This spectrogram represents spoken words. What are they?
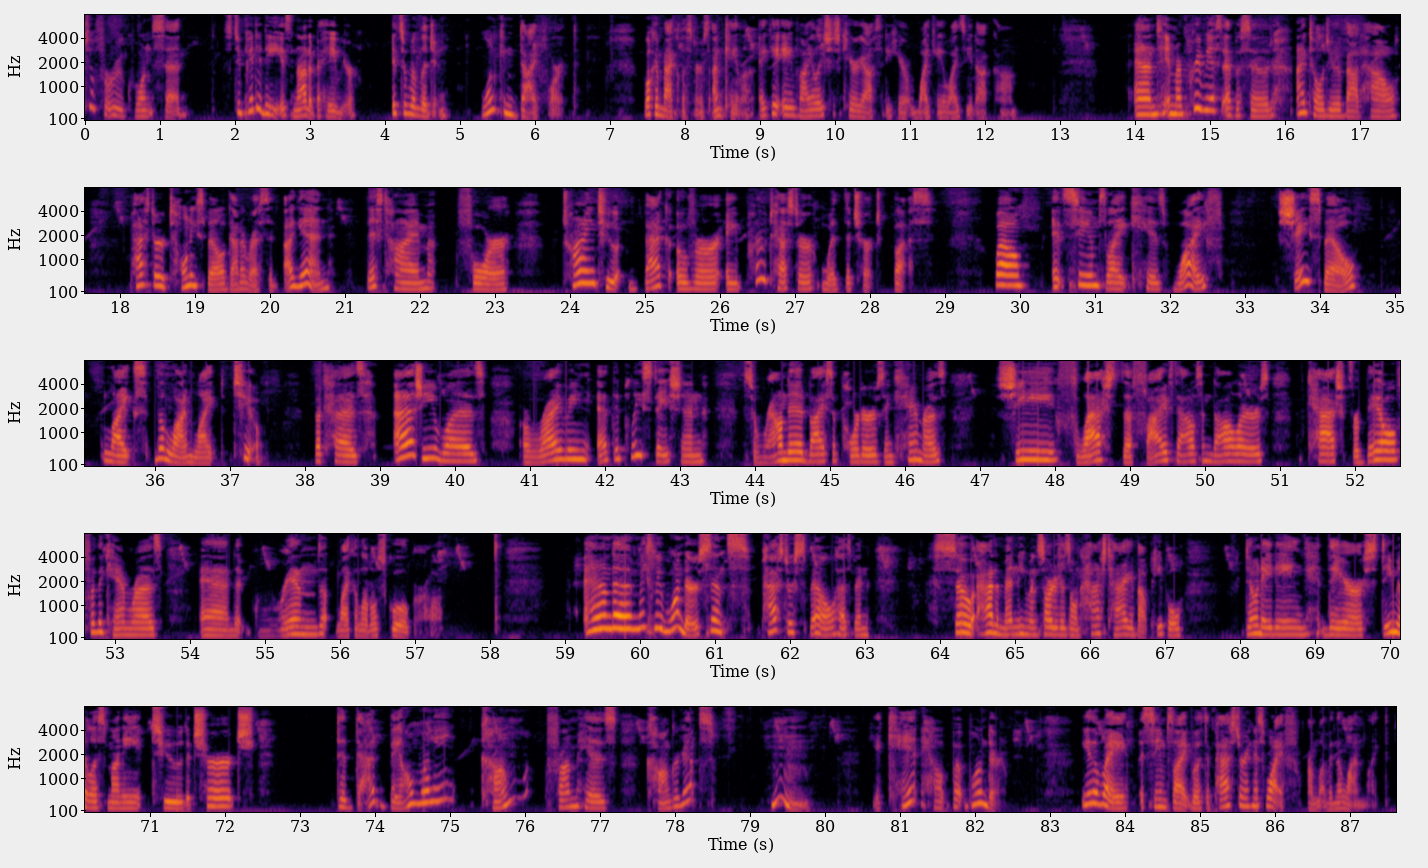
Nigel Farouk once said, Stupidity is not a behavior, it's a religion. One can die for it. Welcome back, listeners. I'm Kayla, aka Violacious Curiosity here at YKYZ.com. And in my previous episode, I told you about how Pastor Tony Spell got arrested again, this time for trying to back over a protester with the church bus. Well, it seems like his wife, Shay Spell, likes the limelight too, because as she was arriving at the police station, surrounded by supporters and cameras, she flashed the $5,000 cash for bail for the cameras and grinned like a little schoolgirl. And uh, makes me wonder since Pastor Spell has been so adamant and even started his own hashtag about people donating their stimulus money to the church. Did that bail money come from his congregants? Hmm, you can't help but wonder. Either way, it seems like both the pastor and his wife are loving the limelight.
